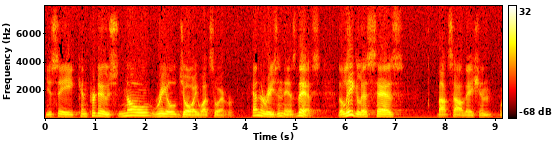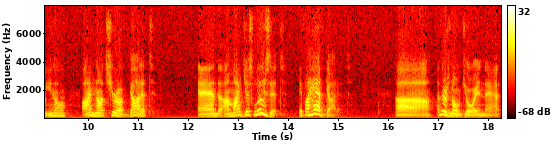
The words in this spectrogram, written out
you see, can produce no real joy whatsoever. And the reason is this the legalist says about salvation, Well, you know, I'm not sure I've got it, and I might just lose it if I have got it. Uh, and there's no joy in that.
